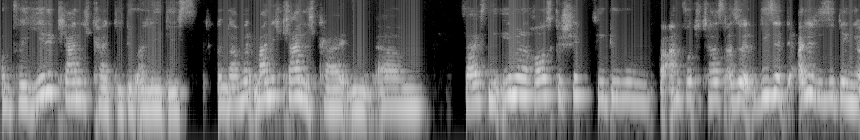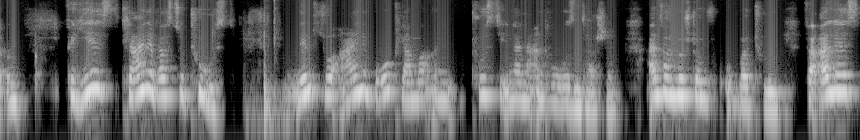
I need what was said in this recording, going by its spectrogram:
Und für jede Kleinigkeit, die du erledigst, und damit meine ich Kleinigkeiten, ähm, sei es eine E-Mail rausgeschickt, die du beantwortet hast, also diese, alle diese Dinge. Und für jedes Kleine, was du tust, nimmst du eine Büroklammer und tust die in deine andere Hosentasche. Einfach nur stumpf übertun. Für alles,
